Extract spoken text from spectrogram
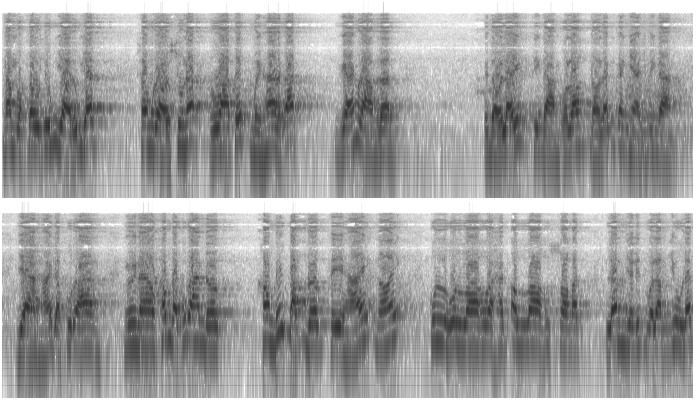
Năm hoặc đâu đúng giờ, đúng giấc. Xong rồi sunat, ruatib 12 rakat gán làm lên thì đổi lấy thiên đàng của nó đổi lấy cái căn nhà trong thiên đàng và hãy đọc Quran người nào không đọc Quran được, không biết đọc được thì hãy nói Kul huwallahu ahad, Allahu samad, lam yalid wa lam yulad,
